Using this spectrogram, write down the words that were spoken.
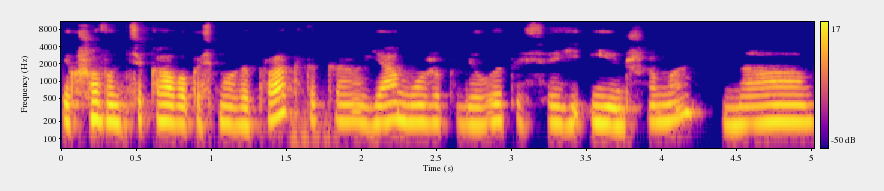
якщо вам цікава письмова практика, я можу поділитися й іншими на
